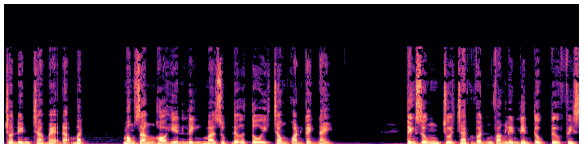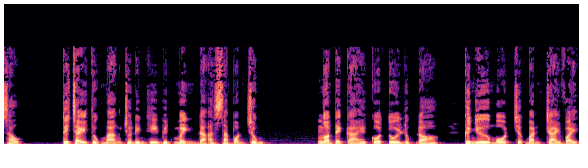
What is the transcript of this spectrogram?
cho đến cha mẹ đã mất, mong rằng họ hiển linh mà giúp đỡ tôi trong hoàn cảnh này. Tiếng súng chùa chát vẫn vang lên liên tục từ phía sau. Tôi chạy thục mạng cho đến khi biết mình đã xa bọn chúng. Ngón tay cái của tôi lúc đó cứ như một chiếc bàn trải vậy.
